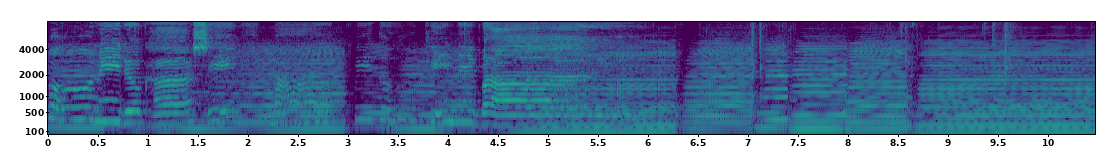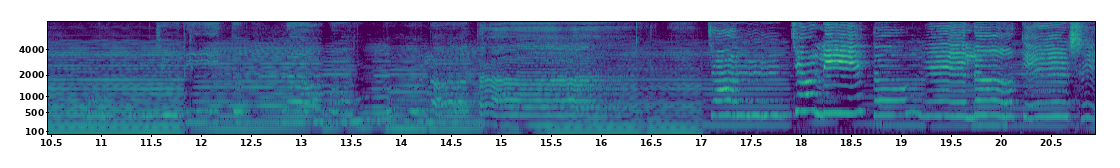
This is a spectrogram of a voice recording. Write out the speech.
বনের ঘাসে মাপি দক্ষিণে বাই চঞ্চলিত এলোকে সে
